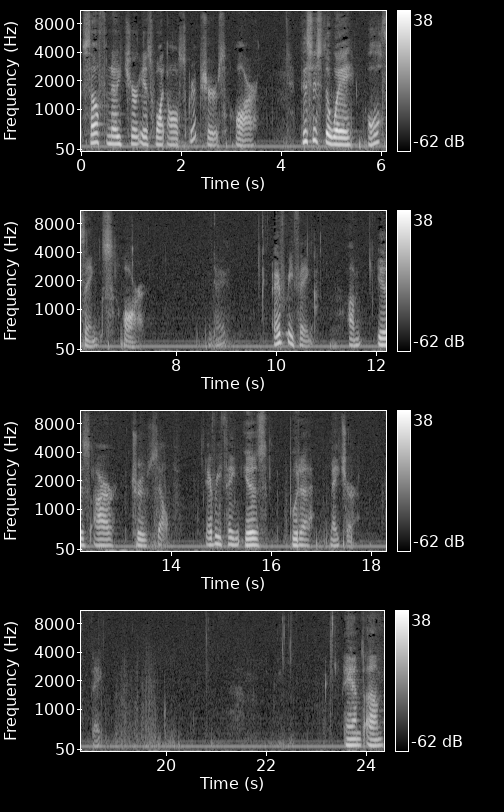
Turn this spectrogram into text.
self nature is what all scriptures are, this is the way all things are. Okay? Everything um, is our true self. Everything is Buddha nature. Okay? And um,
